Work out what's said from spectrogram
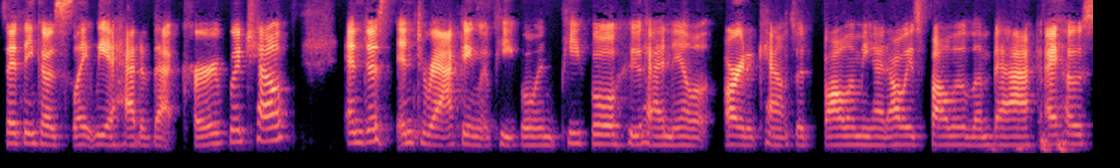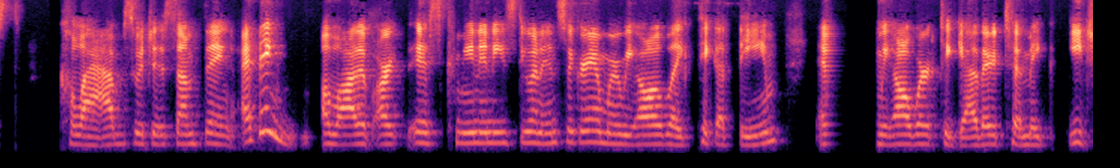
So I think I was slightly ahead of that curve, which helped. And just interacting with people and people who had nail art accounts would follow me. I'd always follow them back. I host collabs, which is something I think a lot of artist communities do on Instagram where we all like pick a theme and we all work together to make each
